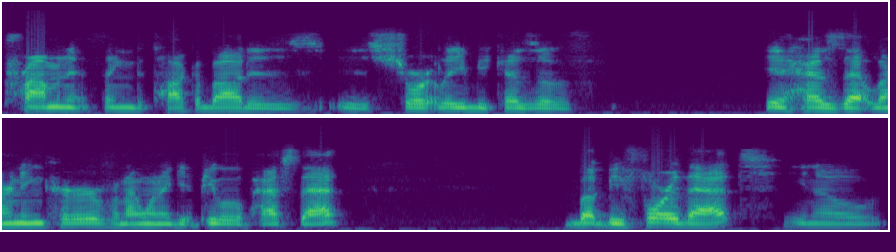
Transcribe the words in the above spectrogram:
prominent thing to talk about is is shortly because of it has that learning curve, and I want to get people past that but before that, you know,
